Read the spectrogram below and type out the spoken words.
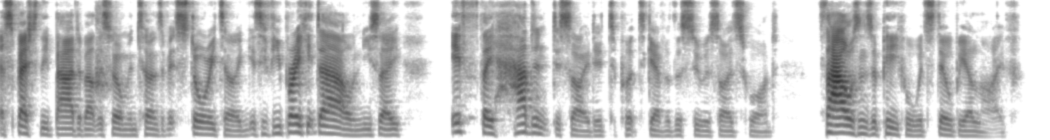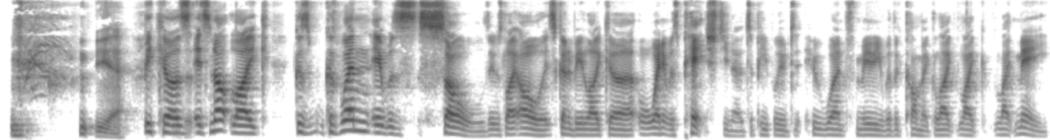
especially bad about this film in terms of its storytelling is if you break it down, you say if they hadn't decided to put together the Suicide Squad, thousands of people would still be alive. yeah, because it's not like because because when it was sold, it was like, oh, it's going to be like a, or when it was pitched, you know, to people who who weren't familiar with the comic, like like like me.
